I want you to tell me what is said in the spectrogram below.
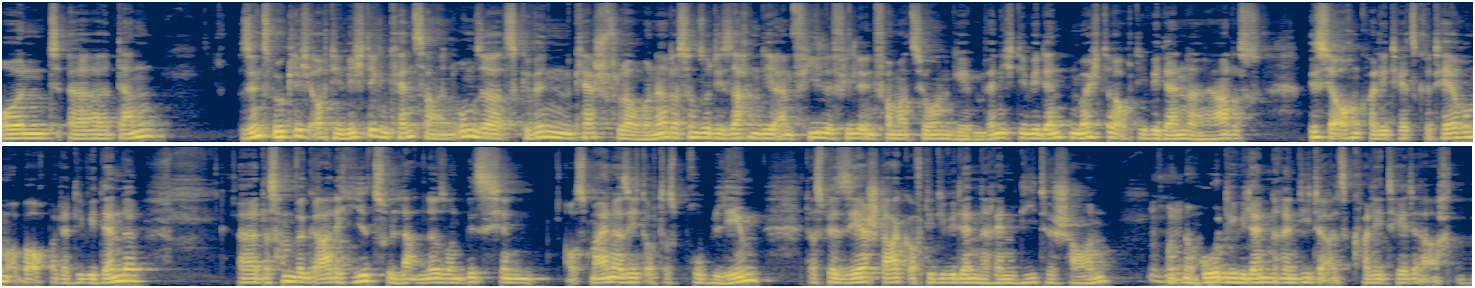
und äh, dann sind es wirklich auch die wichtigen Kennzahlen, Umsatz, Gewinn, Cashflow. Ne? Das sind so die Sachen, die einem viele, viele Informationen geben. Wenn ich Dividenden möchte, auch Dividende. Ja, das ist ja auch ein Qualitätskriterium, aber auch bei der Dividende das haben wir gerade hierzulande so ein bisschen aus meiner Sicht auch das Problem, dass wir sehr stark auf die Dividendenrendite schauen mhm. und eine hohe Dividendenrendite als Qualität erachten.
